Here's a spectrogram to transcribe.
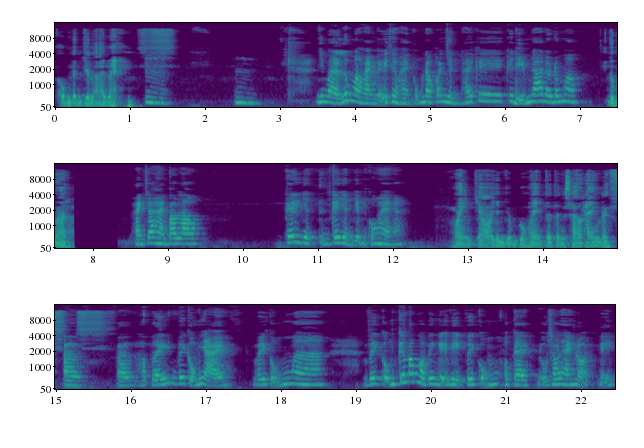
ổn định trở lại rồi. Ừ. Ừ. nhưng mà lúc mà hoàng nghĩ thì hoàng cũng đâu có nhìn thấy cái cái điểm đó đâu đúng không? Đúng rồi. Hoàng cho hoàng bao lâu? Cái dịch cái dành dụm của hoàng á? Hoàng cho dành dụm của hoàng tới tận 6 tháng rồi. Ờ ờ hợp lý. Vi cũng vậy. Vi cũng uh, vi cũng cái mốc mà vi nghỉ việc vi cũng ok đủ 6 tháng rồi nghỉ.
